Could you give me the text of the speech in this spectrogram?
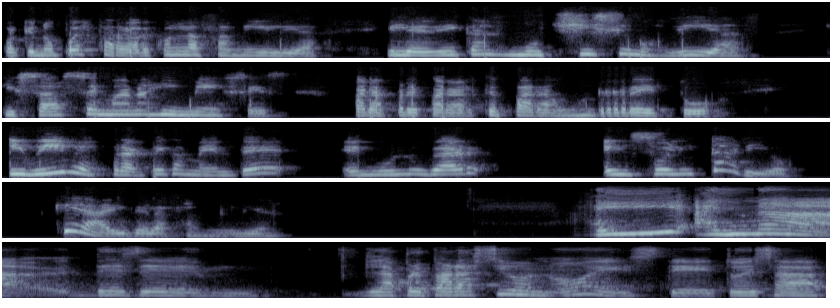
Porque no puedes cargar con la familia y le dedicas muchísimos días, quizás semanas y meses, para prepararte para un reto y vives prácticamente en un lugar en solitario. ¿Qué hay de la familia? Ahí hay una, desde la preparación, ¿no? Este, toda esa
